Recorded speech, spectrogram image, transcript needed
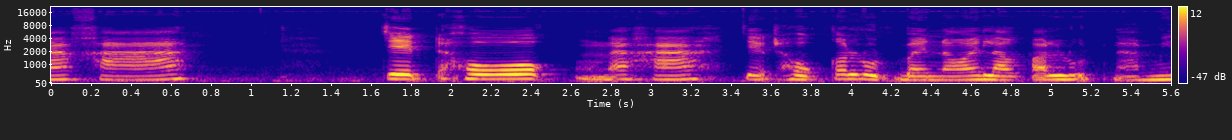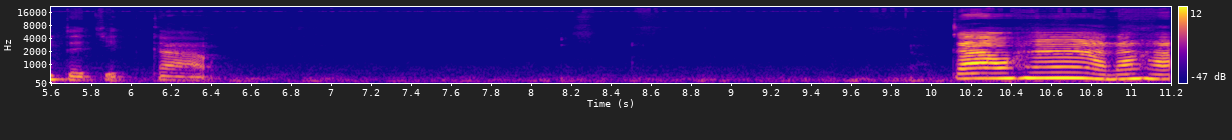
นะคะ76นะคะ76 ก็หลุดใบน้อยเราก็หลุดนะมีแต่ 79 95 นะคะ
